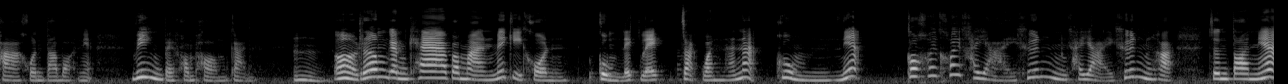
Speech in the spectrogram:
พาคนตาบอดเนี่ยวิ่งไปพร้อมๆกัน เออเริ่มกันแค่ประมาณไม่กี่คนกลุ่มเล็กๆ จากวันนั้นอะกลุ่มเนี้ยก็ค่อยๆขยายขึ้นขยายขึ้นค่ะ จนตอนเนี้ย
